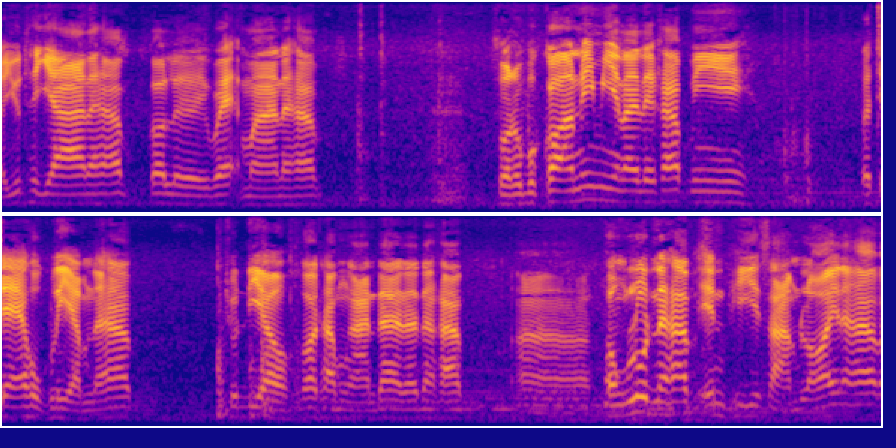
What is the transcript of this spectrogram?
อยุธยานะครับ ก็เลยแวะมานะครับ ส่วนอุปกรณ์ไม่มีอะไรเลยครับ มีประแจหกเหลี่ยมนะครับ ชุดเดียวก็ทำงานได้แล้วนะครับอ่าตรงรุ่นนะครับ NP 300นะครับ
